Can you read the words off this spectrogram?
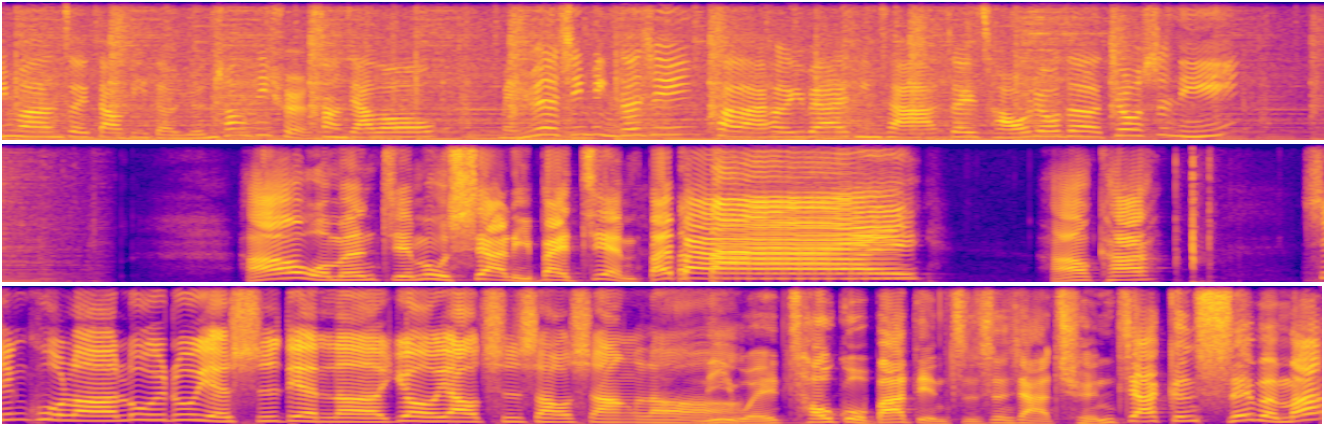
金门最道地的原创 T 恤上架喽！每月新品更新，快来喝一杯爱情茶，最潮流的就是你。好，我们节目下礼拜见，拜拜。好，卡，辛苦了，录一录也十点了，又要吃烧伤了。你以为超过八点只剩下全家跟 seven 吗？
